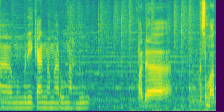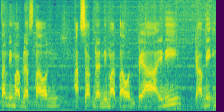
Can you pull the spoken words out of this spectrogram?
uh, membelikan mama rumah dulu. Pada kesempatan 15 tahun ASAK dan 5 tahun PA ini, kami ingin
